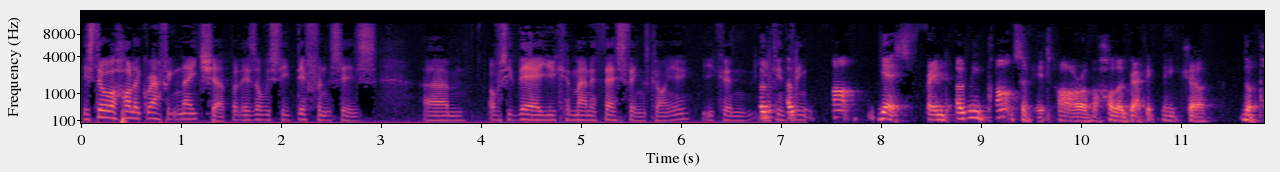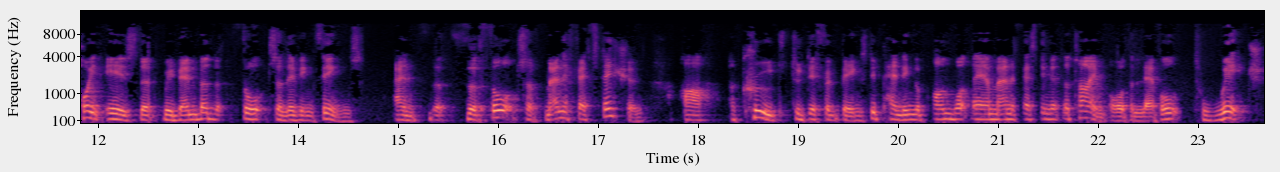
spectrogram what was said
It's still a holographic nature, but there's obviously differences. Um, obviously, there you can manifest things, can't you? You can. You can think. Part, yes, friend. Only parts of it are of a holographic nature. The point is that remember that thoughts are living things, and the, the thoughts of manifestation are accrued to different beings depending upon what they are manifesting at the time or the level to which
